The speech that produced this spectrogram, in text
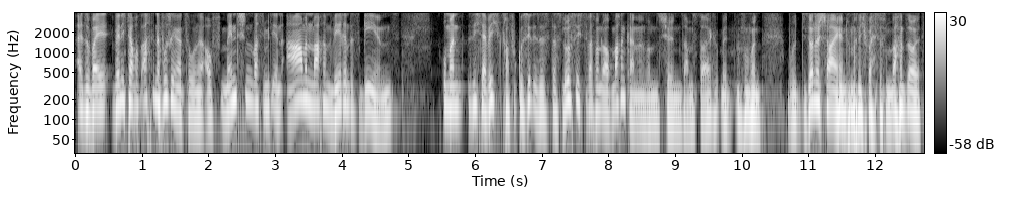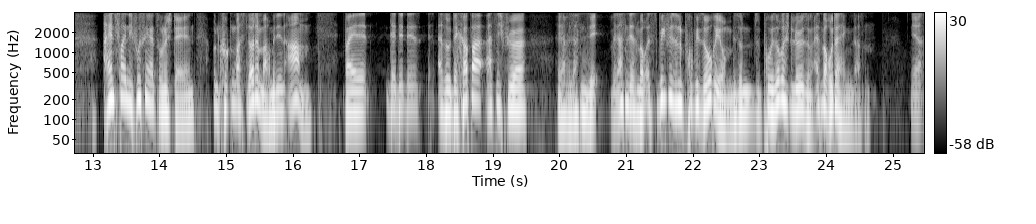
also, weil, wenn ich darauf achte in der Fußgängerzone, auf Menschen, was sie mit ihren Armen machen während des Gehens, und man sich da wirklich darauf fokussiert, ist es das Lustigste, was man überhaupt machen kann an so einem schönen Samstag, mit, wo, man, wo die Sonne scheint und man nicht weiß, was man machen soll. Einfach in die Fußgängerzone stellen und gucken, was die Leute machen mit den Armen. Weil der, der, der, also der Körper hat sich für, ja, wir lassen sie, wir lassen sie erstmal, es ist wirklich wie so ein Provisorium, wie so eine provisorische Lösung, erstmal runterhängen lassen. Ja,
